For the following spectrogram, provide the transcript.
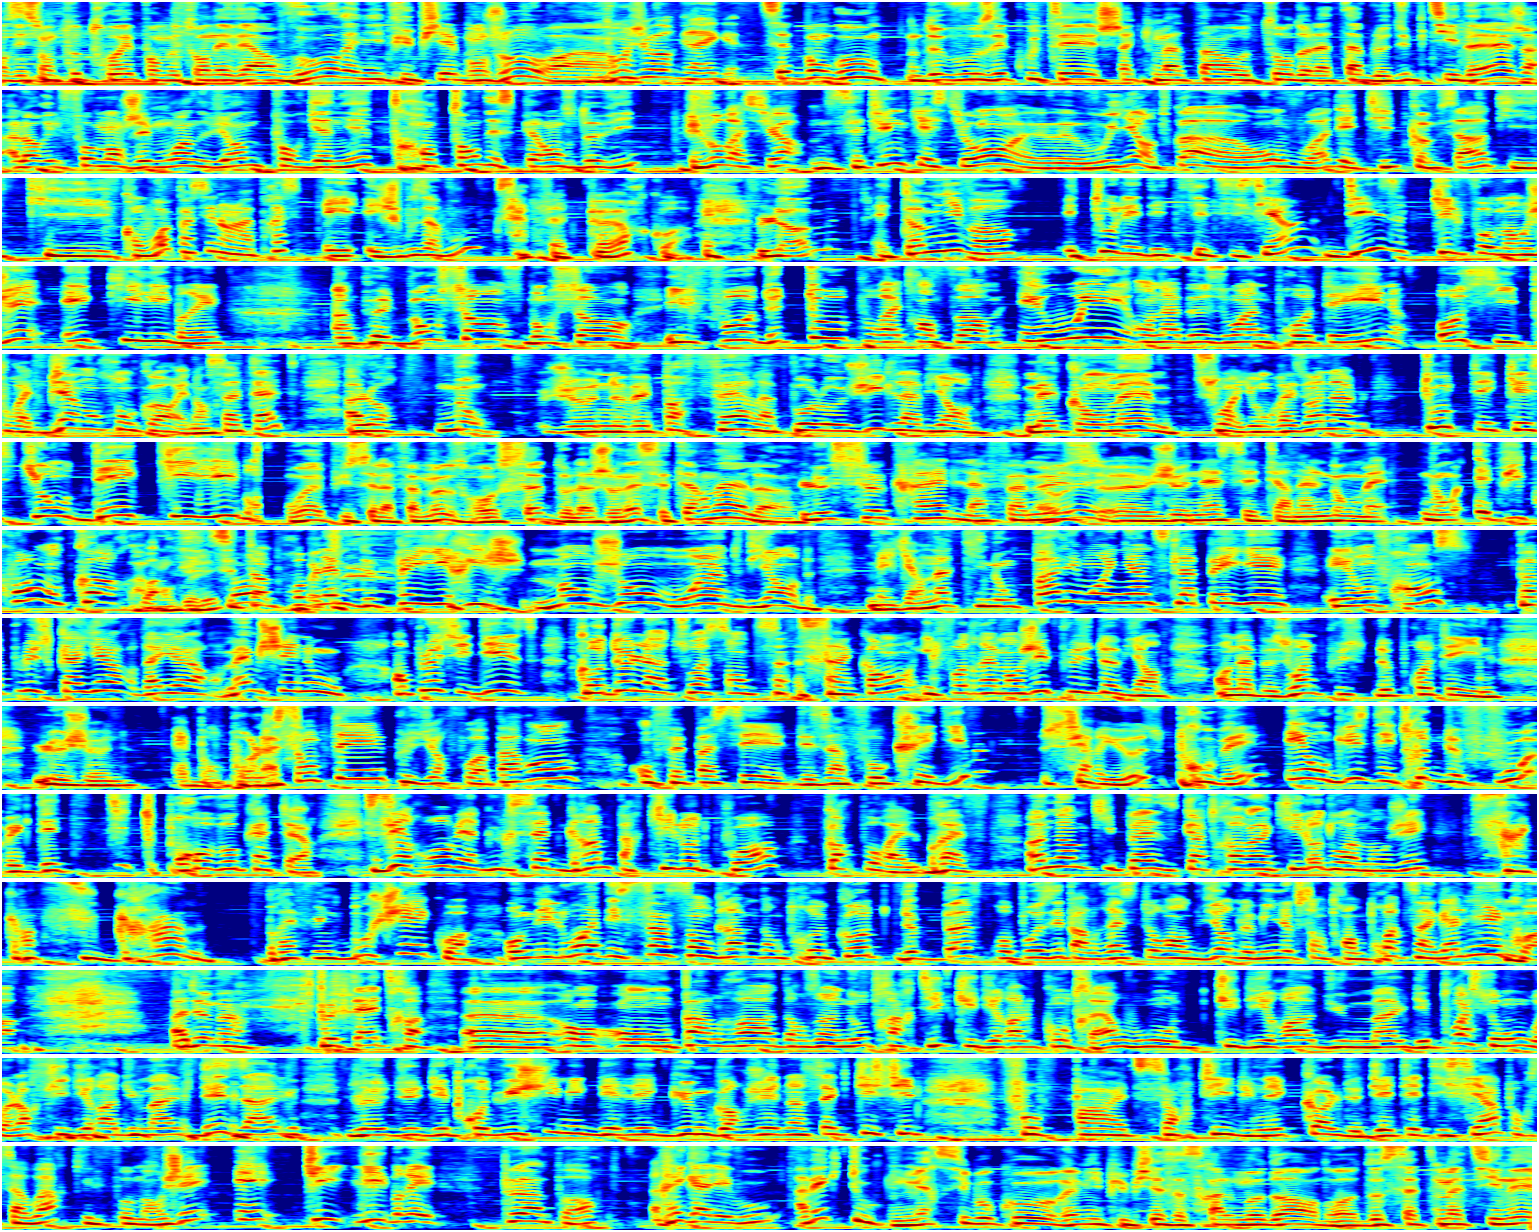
Transition toute trouvée pour me tourner vers vous. Rémi Pupier, bonjour. Bonjour Greg. C'est de bon goût de vous écouter chaque matin autour de la table du petit-déj. Alors il faut manger moins de viande pour gagner 30 ans d'espérance de vie? Je vous rassure, c'est une question. euh, oui, en tout cas, euh, on voit des titres comme ça qui qui qu'on voit passer dans la presse et, et je vous avoue que ça me fait peur quoi. L'homme est omnivore et tous les diététiciens disent qu'il faut manger équilibré. Un peu de bon sens, bon sang. Il faut de tout pour être en forme. Et oui, on a besoin de protéines aussi pour être bien dans son corps et dans sa tête. Alors non, je ne vais pas faire l'apologie de la viande. Mais quand même, soyons raisonnables. Tout est question d'équilibre. Ouais, puis c'est la fameuse recette de la jeunesse éternelle. Le secret de la fameuse Ah oui. euh, jeunesse éternelle. Non mais non. Et puis quoi encore Ah, quoi C'est un problème de pays riches. Mangeons moins de viande. Mais il y en a qui n'ont pas les moyens de se la payer. Et en France. Pas plus qu'ailleurs, d'ailleurs, même chez nous. En plus, ils disent qu'au-delà de 65 ans, il faudrait manger plus de viande. On a besoin de plus de protéines. Le jeûne est bon pour la santé, plusieurs fois par an. On fait passer des infos crédibles sérieuses, prouvées, et on glisse des trucs de fou avec des titres provocateurs. 0,7 grammes par kilo de poids corporel. Bref, un homme qui pèse 80 kilos doit manger 56 grammes. Bref, une bouchée, quoi. On est loin des 500 grammes d'entrecôte de bœuf proposés par le restaurant de viande le 1933 de Saint-Galmier, quoi. À demain. Peut-être, euh, on, parlera dans un autre article qui dira le contraire, ou qui dira du mal des poissons, ou alors qui dira du mal des algues, de- de- des produits chimiques, des légumes gorgés d'insecticides. Faut pas être sorti d'une école de diététicien pour savoir qu'il faut manger équilibré. Peu importe, régalez-vous avec tout. Merci beaucoup Rémi Pupier, ce sera le mot d'ordre de cette matinée.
